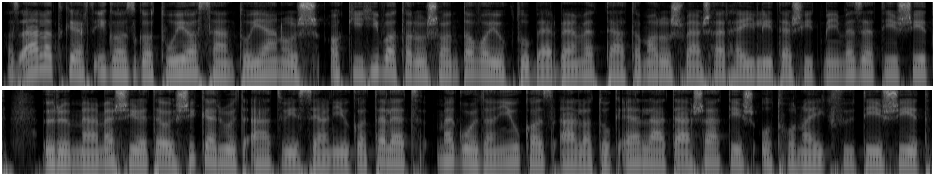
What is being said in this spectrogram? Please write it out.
Az állatkert igazgatója Szántó János, aki hivatalosan tavaly októberben vette át a Marosvásárhelyi létesítmény vezetését, örömmel mesélte, hogy sikerült átvészelniük a telet, megoldaniuk az állatok ellátását és otthonaik fűtését.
